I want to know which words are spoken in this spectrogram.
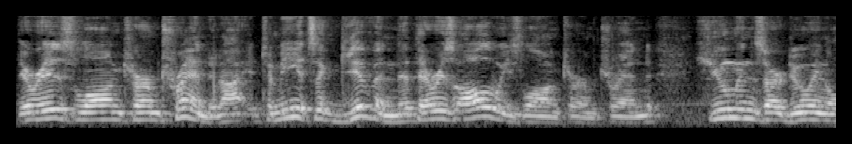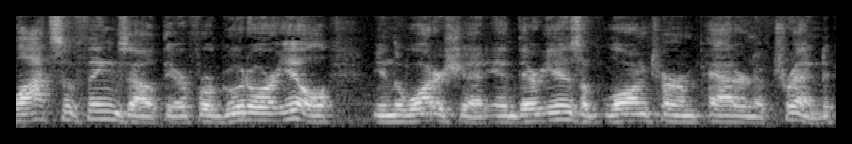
there is long-term trend. And I, to me, it's a given that there is always long-term trend. Humans are doing lots of things out there, for good or ill, in the watershed, and there is a long-term pattern of trend.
